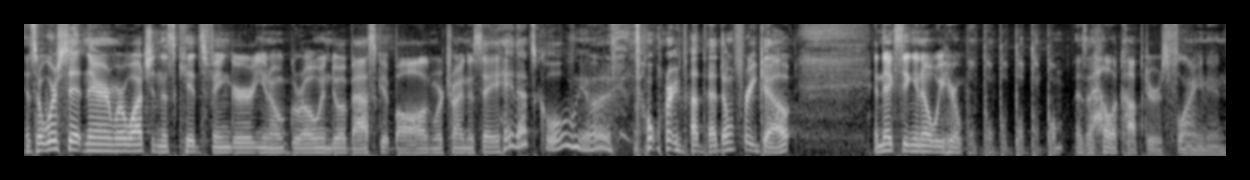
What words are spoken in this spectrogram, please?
And so we're sitting there and we're watching this kid's finger, you know, grow into a basketball, and we're trying to say, "Hey, that's cool. You know, don't worry about that. Don't freak out." And next thing you know, we hear boom, boom, boom, boom, boom, boom, as a helicopter is flying in,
